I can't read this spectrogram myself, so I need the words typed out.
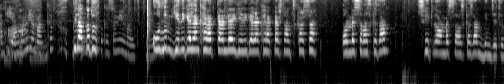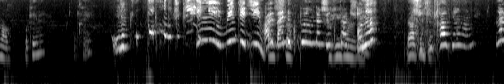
Abi yapamıyorum hakkım. Bir dakika dur. Kasamıyorum artık lan. Oğlum yeni gelen karakterler yeni gelen karakter sana çıkarsa 15 savaş kazan. Sürekli 15 savaş kazan 1000 jeton al. Okey mi? Okey. Oğlum çok tatlı bu çok iyi. Ben tekliyim. Abi ben de kupa yolundan iyi büyük açıyorum. Ana. Ne yapayım ki? Kalk yalan. Lan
